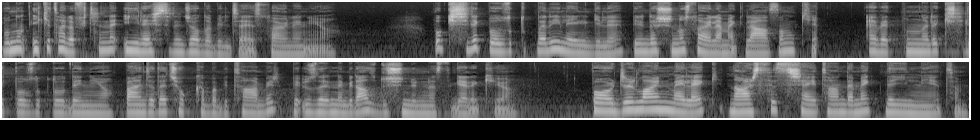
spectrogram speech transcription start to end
bunun iki taraf için de iyileştirici olabileceği söyleniyor. Bu kişilik bozuklukları ile ilgili bir de şunu söylemek lazım ki evet bunlara kişilik bozukluğu deniyor. Bence de çok kaba bir tabir ve üzerine biraz düşünülmesi gerekiyor. Borderline melek, narsis şeytan demek değil niyetim.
